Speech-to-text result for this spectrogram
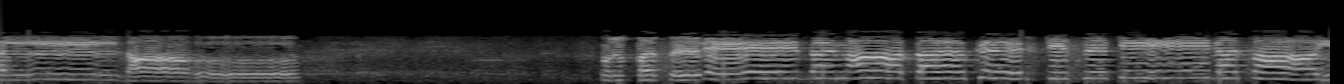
صلی اللہ اور قصرے بنا تک کس کی رسائی؟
